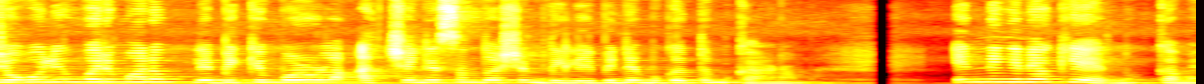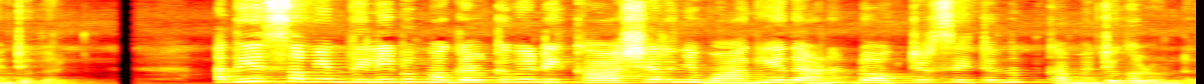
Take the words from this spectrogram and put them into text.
ജോലിയും വരുമാനവും ലഭിക്കുമ്പോഴുള്ള അച്ഛന്റെ സന്തോഷം ദിലീപിന്റെ മുഖത്തും കാണാം. എന്നിങ്ങനെയൊക്കെയായിരുന്നു കമന്റുകൾ അതേസമയം ദിലീപ് മകൾക്ക് വേണ്ടി കാശെറിഞ്ഞ് വാങ്ങിയതാണ് ഡോക്ടർ സീറ്റെന്നും കമന്റുകളുണ്ട്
